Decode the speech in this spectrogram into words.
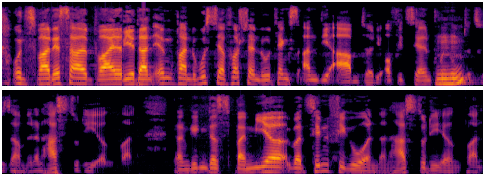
Und zwar deshalb, weil wir dann irgendwann, du musst dir ja vorstellen, du fängst an, die Abenteuer, die offiziellen Produkte mhm. zu sammeln. Dann hast du die irgendwann. Dann ging das bei mir über Zinnfiguren. Dann hast du die irgendwann.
